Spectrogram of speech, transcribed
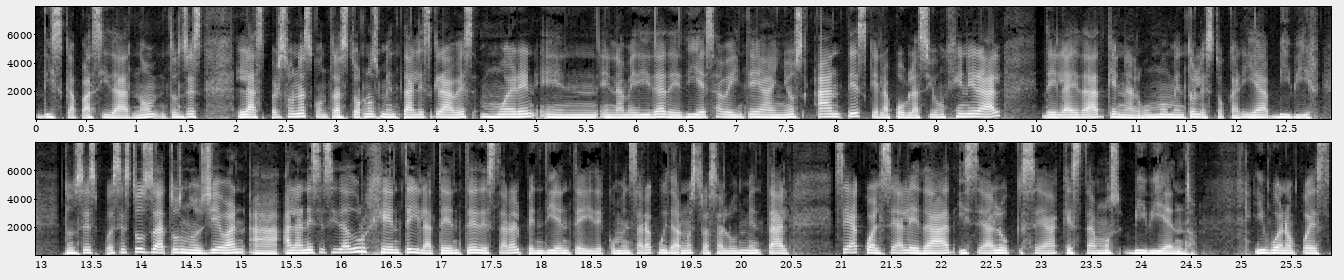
discapacidad, ¿no? Entonces, las personas con trastornos mentales graves mueren en, en la medida de 10 a 20 años antes que la población general de la edad que en algún momento les tocaría vivir. Entonces, pues estos datos nos llevan a, la necesidad urgente y latente de estar al pendiente y de comenzar a cuidar nuestra salud mental, sea cual sea la edad y sea lo que sea que estamos viviendo. Y bueno, pues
